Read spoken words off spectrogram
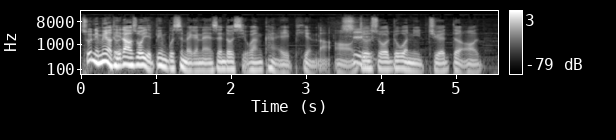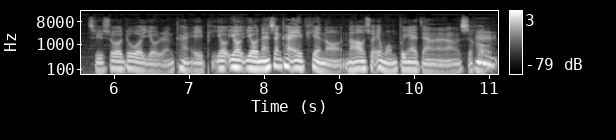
书里面有提到说，也并不是每个男生都喜欢看 A 片啦，哦，是。就是说，如果你觉得哦，比如说，如果有人看 A 片，有有有男生看 A 片哦，然后说，哎，我们不应该这样怎样的时候，嗯，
